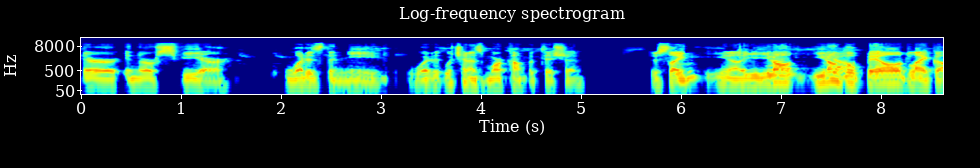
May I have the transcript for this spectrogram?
their in their sphere. What is the need? What is, which one has more competition? Just like Mhm. you know, you, you Well, don't you don't yeah. go build like an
